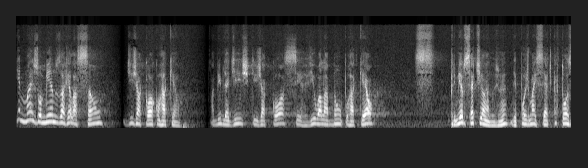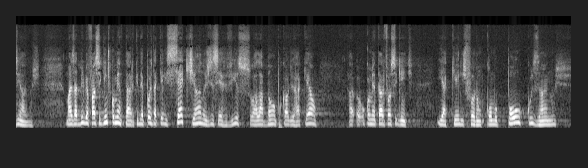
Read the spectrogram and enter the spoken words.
E é mais ou menos a relação de Jacó com Raquel. A Bíblia diz que Jacó serviu a Labão por Raquel Primeiro sete anos, né? depois mais sete, 14 anos. Mas a Bíblia faz o seguinte comentário: que depois daqueles sete anos de serviço a Labão por causa de Raquel, o comentário foi o seguinte: e aqueles foram como poucos anos,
